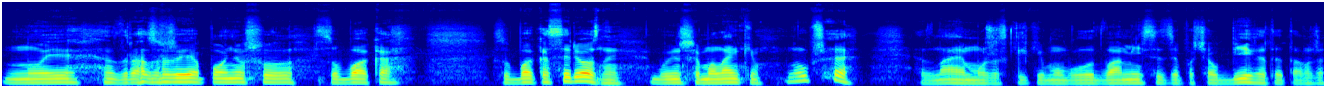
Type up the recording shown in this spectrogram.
Ну і зразу ж я зрозумів, що собака, собака серйозний, бо він ще маленький. Ну, взагалі, знаю, може, скільки йому було два місяці, почав бігати там вже.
